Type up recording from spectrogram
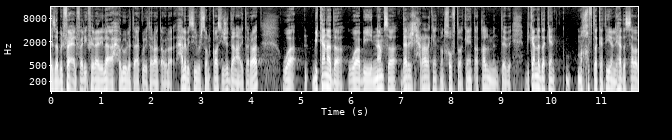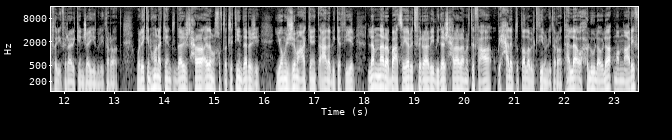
إذا بالفعل فريق فيراري لقى حلول لتآكل الاطارات أو لا. حلبة سيلفرستون قاسي جدا على الإطارات وبكندا وبالنمسا درجة الحرارة كانت منخفضه كانت أقل من بكندا كانت منخفضه كثيرا لهذا السبب فريق فيراري كان جيد بالإطارات. ولكن هنا كانت درجة الحرارة أيضا منخفضه 30 درجة. يوم الجمعة كانت أعلى بكثير. لم نرى بعد سيارة فيراري بدرجة حرارة مرتفعة بحلب تتطلب الكثير من الإطارات. هل لقوا حلول أو لا؟ ما بنعرف.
